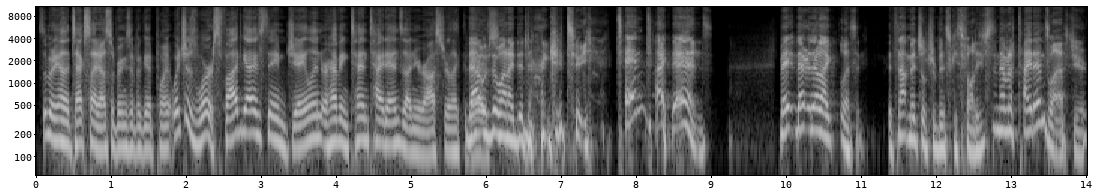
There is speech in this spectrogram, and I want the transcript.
Somebody on the tech side also brings up a good point. Which is worse, five guys named Jalen or having 10 tight ends on your roster like the That was the one I did not get to. yet. Ten tight ends. They're, they're like, listen, it's not Mitchell Trubisky's fault. He just didn't have enough tight ends last year.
